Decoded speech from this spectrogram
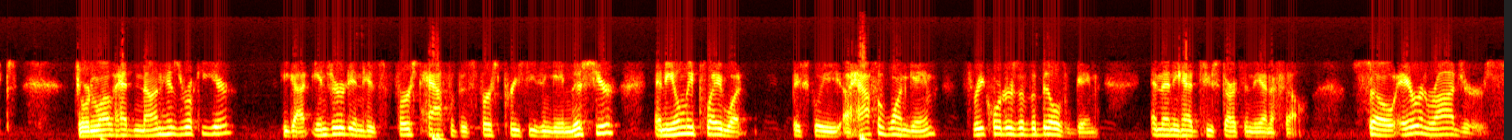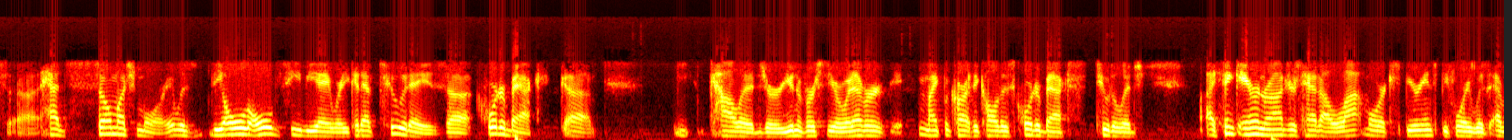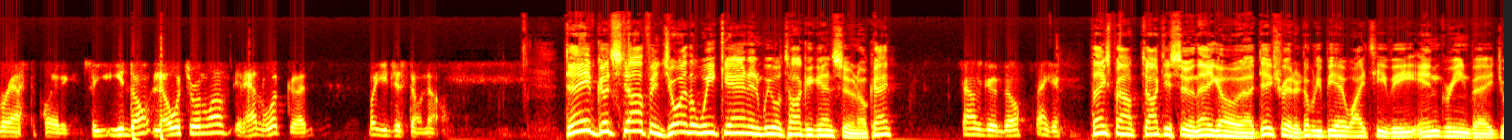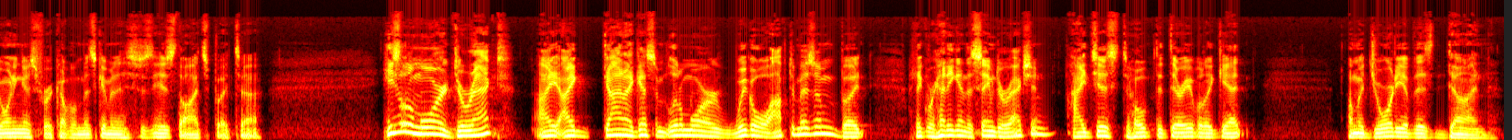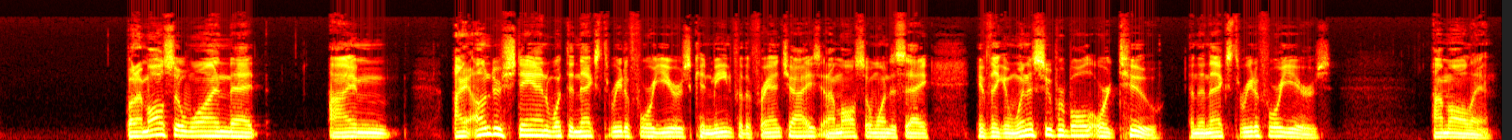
Jordan Love had none his rookie year. He got injured in his first half of his first preseason game this year, and he only played what basically a half of one game, three quarters of the Bills game, and then he had two starts in the NFL. So Aaron Rodgers uh, had so much more. It was the old old CBA where you could have two a days, uh, quarterback, uh, college or university or whatever Mike McCarthy called his quarterbacks tutelage. I think Aaron Rodgers had a lot more experience before he was ever asked to play the game. So you don't know what you're in Love. It hasn't looked good, but you just don't know. Dave, good stuff. Enjoy the weekend, and we will talk again soon. Okay. Sounds good, Bill. Thank you. Thanks, pal. Talk to you soon. There you go. Uh, Dave Schroeder, WBAY TV in Green Bay, joining us for a couple of minutes, giving us his, his thoughts. But uh, he's a little more direct. I, I got, I guess, a little more wiggle optimism, but I think we're heading in the same direction. I just hope that they're able to get a majority of this done. But I'm also one that I'm I understand what the next three to four years can mean for the franchise, and I'm also one to say if they can win a Super Bowl or two in the next three to four years, I'm all in.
